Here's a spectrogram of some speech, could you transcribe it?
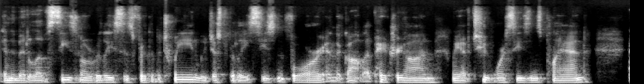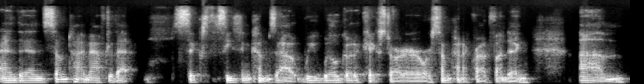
in the middle of seasonal releases for the Between. We just released season four in the Gauntlet Patreon. We have two more seasons planned. And then sometime after that sixth season comes out, we will go to Kickstarter or some kind of crowdfunding um,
